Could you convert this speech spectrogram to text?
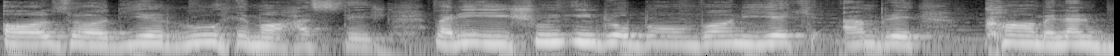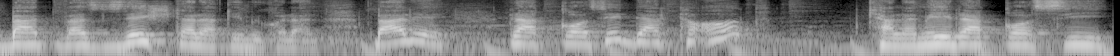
آزادی روح ما هستش. ولی ایشون این رو به عنوان یک امر کاملا بد و زشت تلقی می‌کنن. بله رقاصی در تئاتر کلمه رقاصی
